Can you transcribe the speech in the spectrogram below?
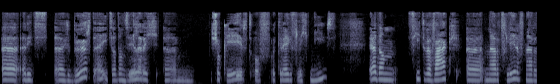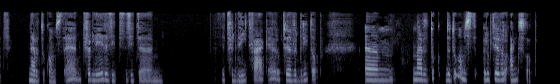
uh, er iets uh, gebeurt, hè, iets wat ons heel erg um, choqueert of we krijgen slecht nieuws, dan schieten we vaak uh, naar het verleden of naar, het, naar de toekomst. Hè. Het verleden zit, zit, zit verdriet vaak, hè, roept veel verdriet op. Um, maar de, de toekomst roept heel veel angst op.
